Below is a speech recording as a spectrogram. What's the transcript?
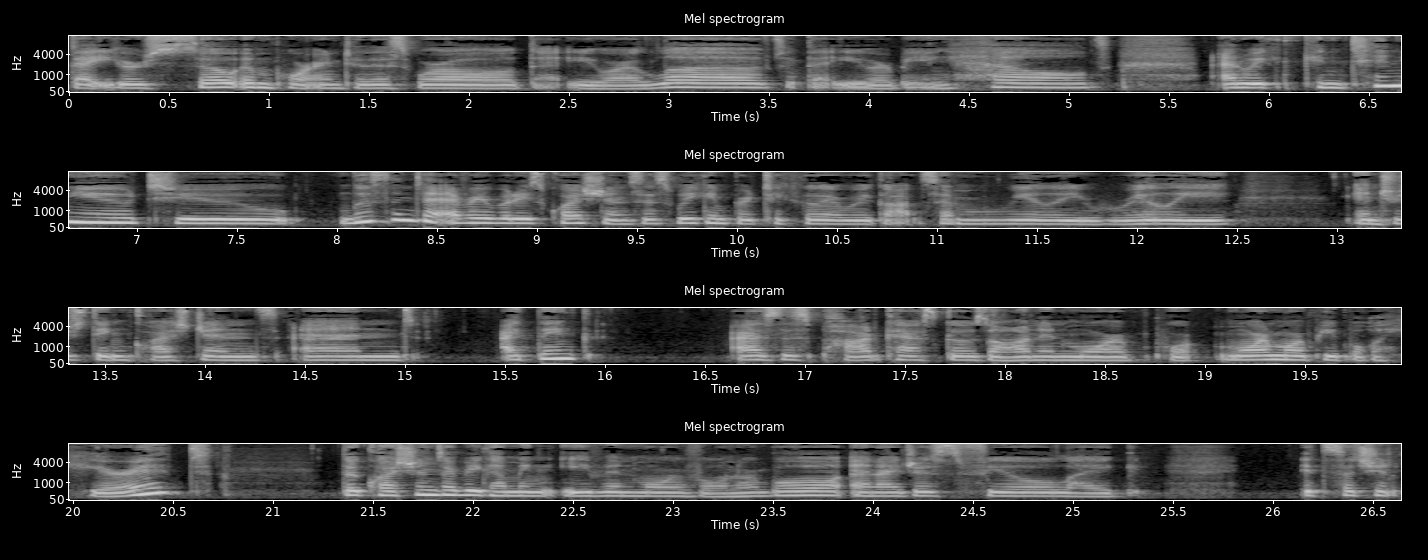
that you're so important to this world, that you are loved, that you are being held, and we can continue to listen to everybody's questions. This week in particular, we got some really, really interesting questions, and I think as this podcast goes on and more more and more people hear it, the questions are becoming even more vulnerable, and I just feel like it's such an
